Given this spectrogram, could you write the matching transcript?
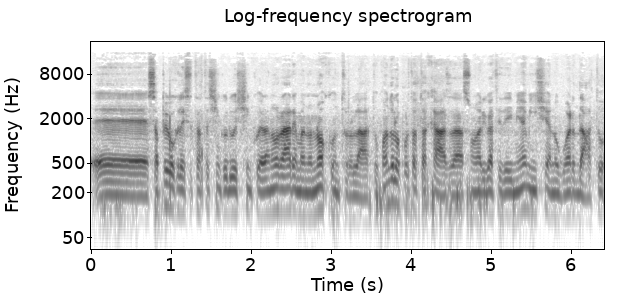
Eh, sapevo che le 75-25 erano rare, ma non ho controllato. Quando l'ho portato a casa, sono arrivati dei miei amici e hanno guardato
